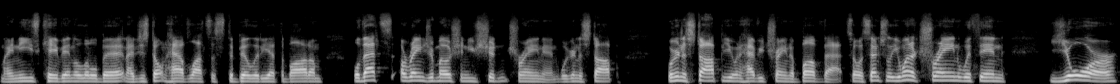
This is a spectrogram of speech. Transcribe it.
my knees cave in a little bit and I just don't have lots of stability at the bottom. Well, that's a range of motion you shouldn't train in. We're going to stop we're going to stop you and have you train above that. So essentially you want to train within your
